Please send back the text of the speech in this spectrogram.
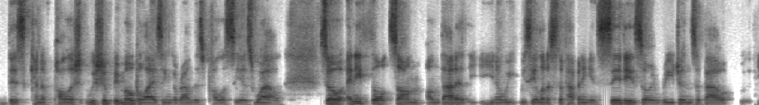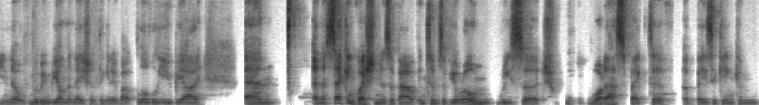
this kind of polish we should be mobilizing around this policy as well. So any thoughts on on that? Uh, you know, we, we see a lot of stuff happening in cities or in regions about, you know, moving beyond the nation, thinking about global UBI. Um, and a second question is about, in terms of your own research, what aspect of, of basic income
